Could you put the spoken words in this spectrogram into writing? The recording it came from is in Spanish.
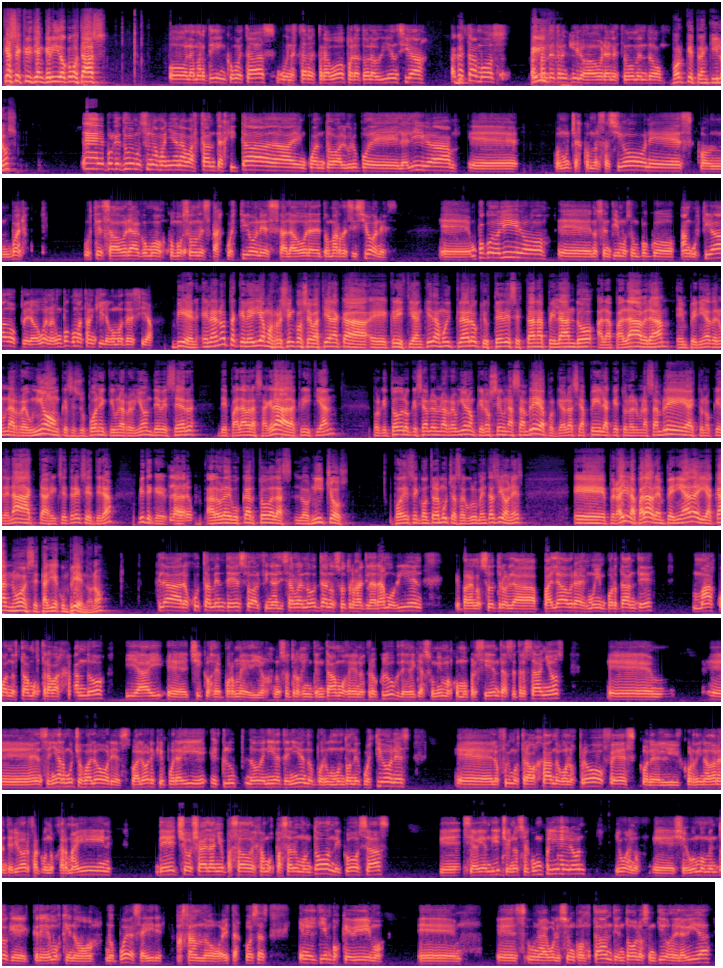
¿Qué haces, Cristian, querido? ¿Cómo estás? Hola, Martín, ¿cómo estás? Buenas tardes para vos, para toda la audiencia. Acá estamos, bastante tranquilos ahora en este momento. ¿Por qué tranquilos? Eh, porque tuvimos una mañana bastante agitada en cuanto al grupo de la liga, eh, con muchas conversaciones, con, bueno, usted sabrá cómo, cómo son estas cuestiones a la hora de tomar decisiones. Eh, un poco dolido, eh, nos sentimos un poco angustiados, pero bueno, un poco más tranquilo, como te decía. Bien, en la nota que leíamos recién con Sebastián acá, eh, Cristian, queda muy claro que ustedes están apelando a la palabra empeñada en una reunión, que se supone que una reunión debe ser de palabra sagrada, Cristian, porque todo lo que se habla en una reunión, aunque no sea una asamblea, porque ahora se apela que esto no era una asamblea, esto no queda en actas, etcétera, etcétera, viste que a, la hora de buscar todos los nichos podés encontrar muchas argumentaciones, eh, pero hay una palabra empeñada y acá no se estaría cumpliendo, ¿no? Claro, justamente eso, al finalizar la nota, nosotros aclaramos bien que para nosotros la palabra es muy importante, más cuando estamos trabajando y hay eh, chicos de por medio. Nosotros intentamos desde nuestro club, desde que asumimos como presidente hace tres años, eh, enseñar muchos valores, valores que por ahí el club no venía teniendo por un montón de cuestiones, eh, lo fuimos trabajando con los profes, con el coordinador anterior, Facundo Germain. De hecho, ya el año pasado dejamos pasar un montón de cosas que se habían dicho y no se cumplieron. Y bueno, eh, llegó un momento que creemos que no, no puede seguir pasando estas cosas en el tiempo que vivimos. Eh, es una evolución constante en todos los sentidos de la vida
